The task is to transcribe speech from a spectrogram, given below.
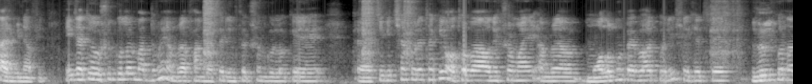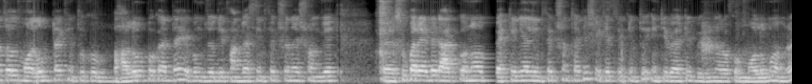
টার্বিনাফিন এই জাতীয় ওষুধগুলোর মাধ্যমে আমরা ফাঙ্গাসের ইনফেকশনগুলোকে চিকিৎসা করে থাকি অথবা অনেক সময় আমরা মলমও ব্যবহার করি, সেক্ষেত্রে লুলিকোনাজল মলমটা কিন্তু খুব ভালো উপকার দেয় এবং যদি ফাঙ্গাস ইনফেকশনের সঙ্গে সুপার অ্যাডেড আর কোনো ব্যাকটেরিয়াল ইনফেকশন থাকে, সেক্ষেত্রে কিন্তু অ্যান্টিবায়োটিক বিভিন্ন রকম মলমও আমরা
